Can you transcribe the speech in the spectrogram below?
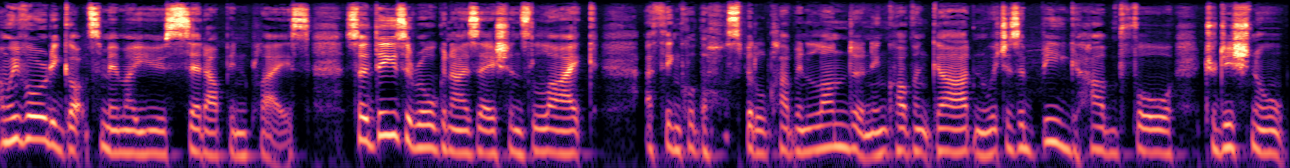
And we've already got some MOUs set up in place. So these are organisations like a thing called the Hospital Club in London, in Covent Garden, which is a big hub for traditional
